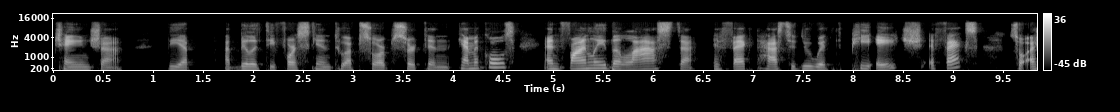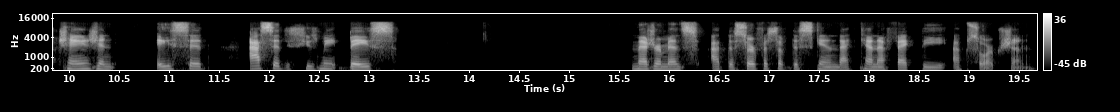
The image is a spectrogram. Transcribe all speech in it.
change uh, the ability for skin to absorb certain chemicals. And finally, the last uh, effect has to do with pH effects. So a change in acid, acid, excuse me, base measurements at the surface of the skin that can affect the absorption.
